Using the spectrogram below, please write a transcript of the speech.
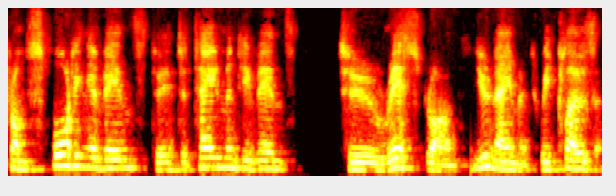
from sporting events to entertainment events to restaurants, you name it, we close it.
